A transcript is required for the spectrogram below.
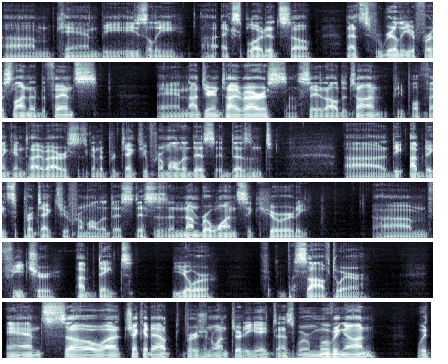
um, can be easily uh, exploited. So that's really your first line of defense and not your antivirus. I say it all the time. People think antivirus is going to protect you from all of this. It doesn't. Uh, the updates protect you from all of this. This is the number one security um, feature. Update your software. And so uh, check it out, version 138, as we're moving on with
